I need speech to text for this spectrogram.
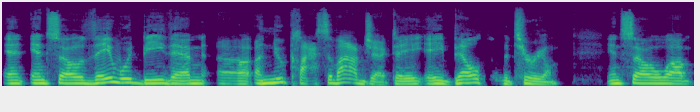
and and so they would be then a new class of object, a, a belt material. And so um,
